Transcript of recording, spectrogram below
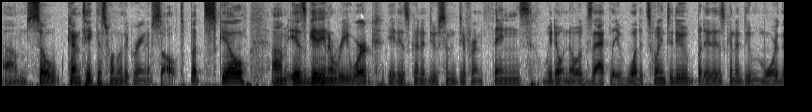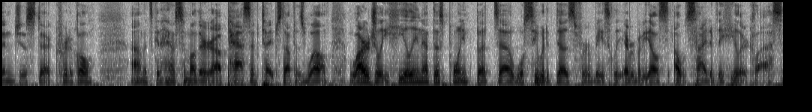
Um, so kind of take this one with a grain of salt. But skill um, is getting a rework. It is going to do some different things. We don't know exactly what it's going to do, but it is going to do more than just uh, critical. Um, it's going to have some other uh, passive type stuff as well. Largely healing at this point, but uh, we'll see what it does for basically everybody else outside of the healer class.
